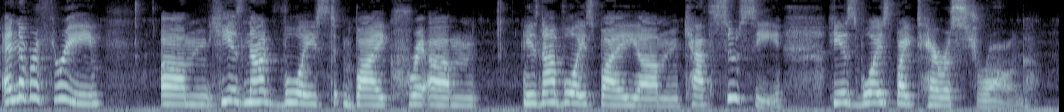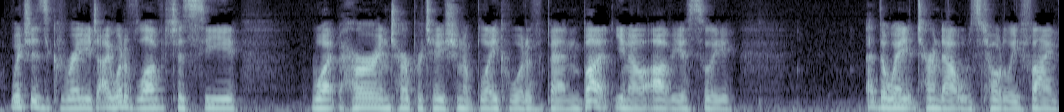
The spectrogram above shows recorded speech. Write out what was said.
And number three, um, he is not voiced by, um, he is not voiced by um, Kath Soucie. He is voiced by Tara Strong. Which is great. I would have loved to see what her interpretation of Blake would have been, but, you know, obviously uh, the way it turned out was totally fine.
